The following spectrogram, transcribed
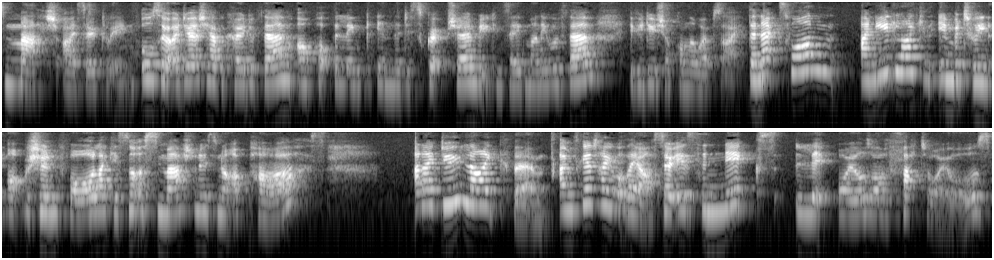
smash IsoClean. Also, I do actually have a code with them. I'll pop the link in the description, but you can save money with them if you do shop on their website. The next one, I need like an in-between option for, like it's not a smash and it's not a pass. And I do like them. I'm just gonna tell you what they are. So it's the NYX lip oils or the fat oils.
